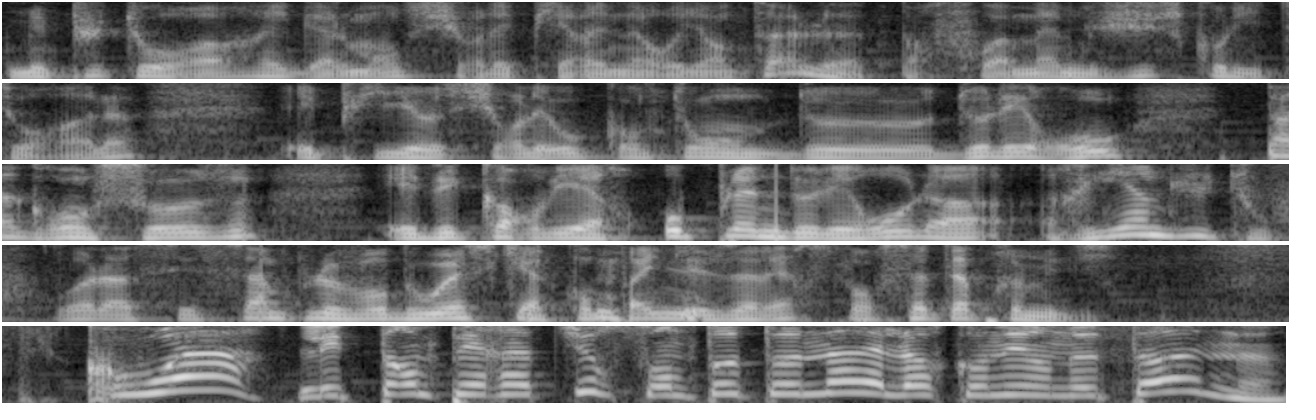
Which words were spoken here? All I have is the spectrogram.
mais plutôt rares également sur les Pyrénées-Orientales, parfois même jusqu'au littoral. Et puis euh, sur les hauts cantons de, de l'Hérault, pas grand-chose. Et des corbières aux plaines de l'Hérault, là, rien du tout. Voilà, c'est simple le vent d'ouest qui accompagne les averses pour cet après-midi. Quoi? Les températures sont automnales alors qu'on est en automne?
